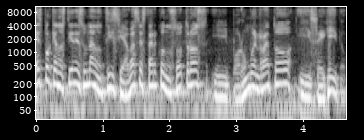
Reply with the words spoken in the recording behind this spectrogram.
es porque nos tienes una noticia. Vas a estar con nosotros y por un buen rato y seguido.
